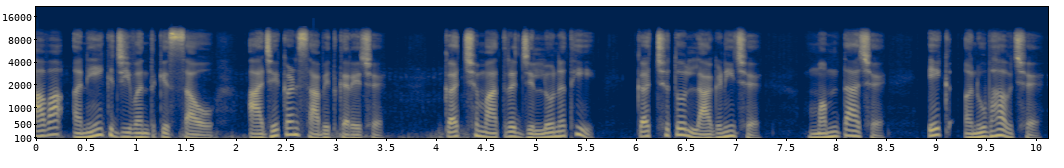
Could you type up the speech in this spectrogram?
આવા અનેક જીવંત કિસ્સાઓ આજે પણ સાબિત કરે છે. કચ્છ માત્ર જિલ્લો નથી, કચ્છ તો લાગણી છે, મમતા છે, એક અનુભવ છે.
